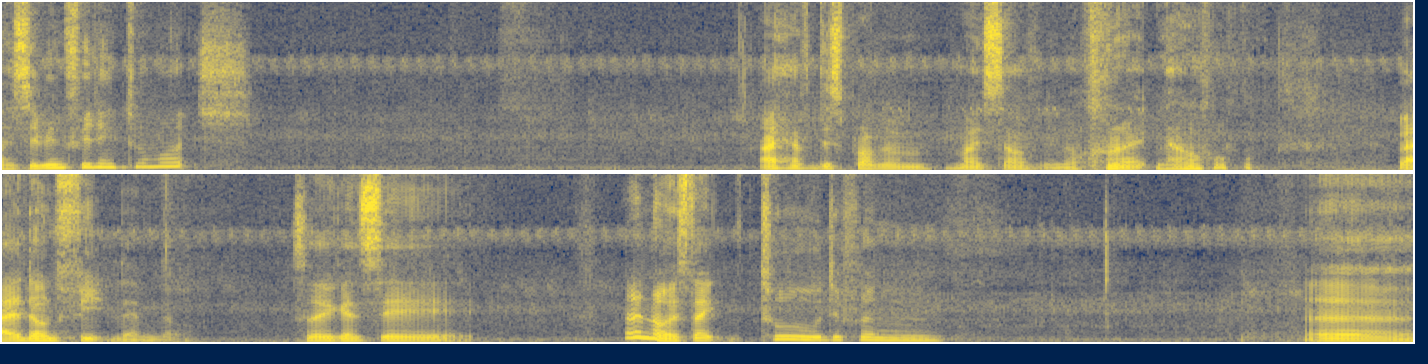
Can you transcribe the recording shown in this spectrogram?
Has he been feeding too much? I have this problem myself, you know, right now. but I don't feed them though. So you can say I don't know, it's like two different uh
